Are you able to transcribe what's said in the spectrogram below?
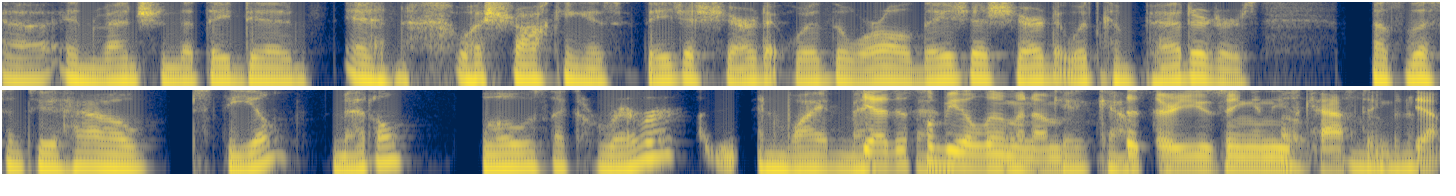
uh, invention that they did, and what's shocking is they just shared it with the world. They just shared it with competitors. Let's listen to how steel, metal, flows like a river, and why it makes. Yeah, this will be aluminum that they're using in these oh, castings. Yeah.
